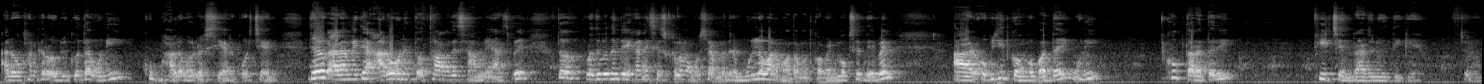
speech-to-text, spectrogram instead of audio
আর ওখানকার অভিজ্ঞতা উনি খুব ভালো ভালো শেয়ার করছেন। যাই হোক, আগামীতে আরও অনেক তথ্য আমাদের সামনে আসবে। তো প্রতিবেদনটা এখানে শেষ করলাম। অবশ্যই আপনাদের মূল্যবান মতামত কমেন্ট বক্সে দেবেন। আর অভিজিৎ গঙ্গোপাধ্যায়, উনি খুব তাড়াতাড়ি ফিরছেন রাজনীতিকে। চলুন,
